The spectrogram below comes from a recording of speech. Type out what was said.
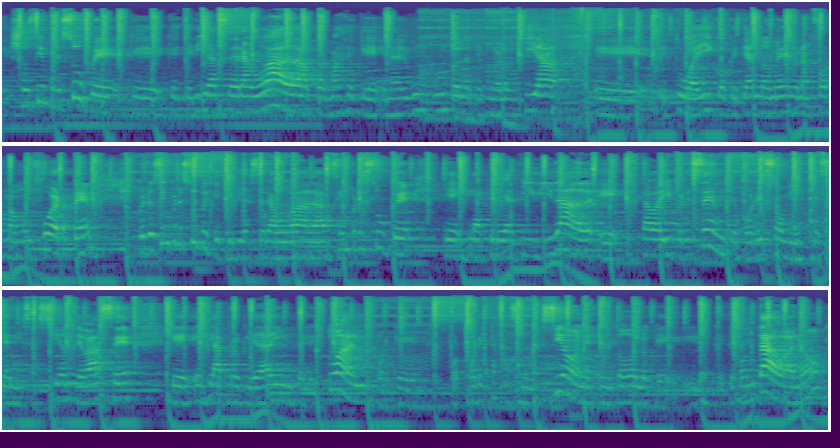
yo siempre supe que, quería ser abogada, por más de que en algún punto la tecnología estuvo ahí coqueteándome de una forma muy fuerte, pero siempre supe que quería ser abogada, siempre supe que la creatividad estaba ahí presente, por eso mi especialización de base que es la propiedad intelectual, porque, por, esta fascinación en todo lo que, lo que te contaba, ¿no?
